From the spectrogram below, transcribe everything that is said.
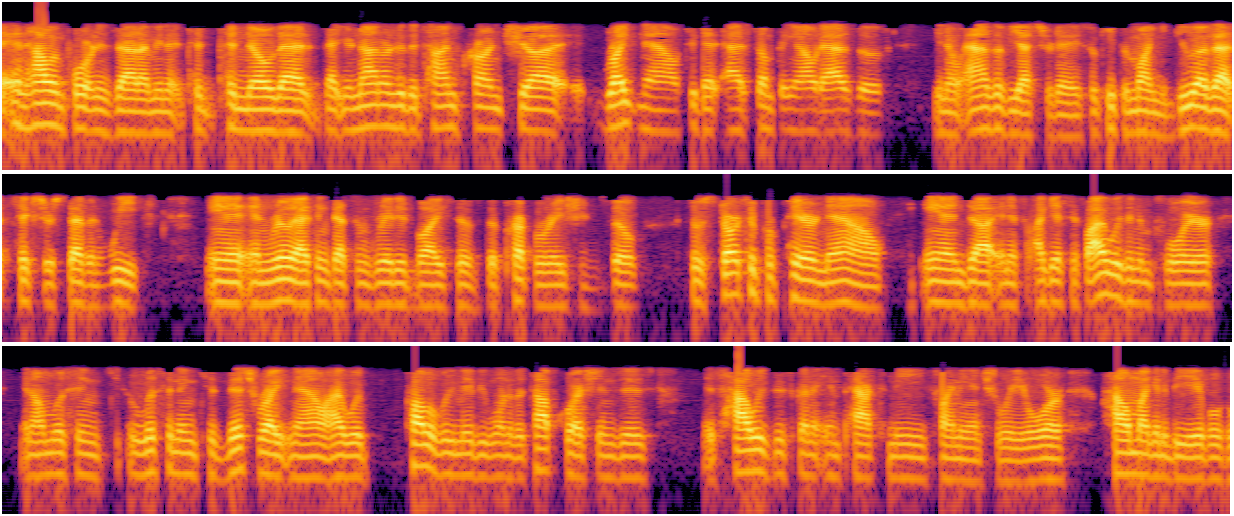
and how important is that? I mean, to to know that that you're not under the time crunch uh, right now to get as something out as of you know as of yesterday. So keep in mind you do have that six or seven weeks, and, and really I think that's some great advice of the preparation. So so start to prepare now, and uh, and if I guess if I was an employer and I'm listening to, listening to this right now, I would probably maybe one of the top questions is is how is this going to impact me financially or how am I going to be able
